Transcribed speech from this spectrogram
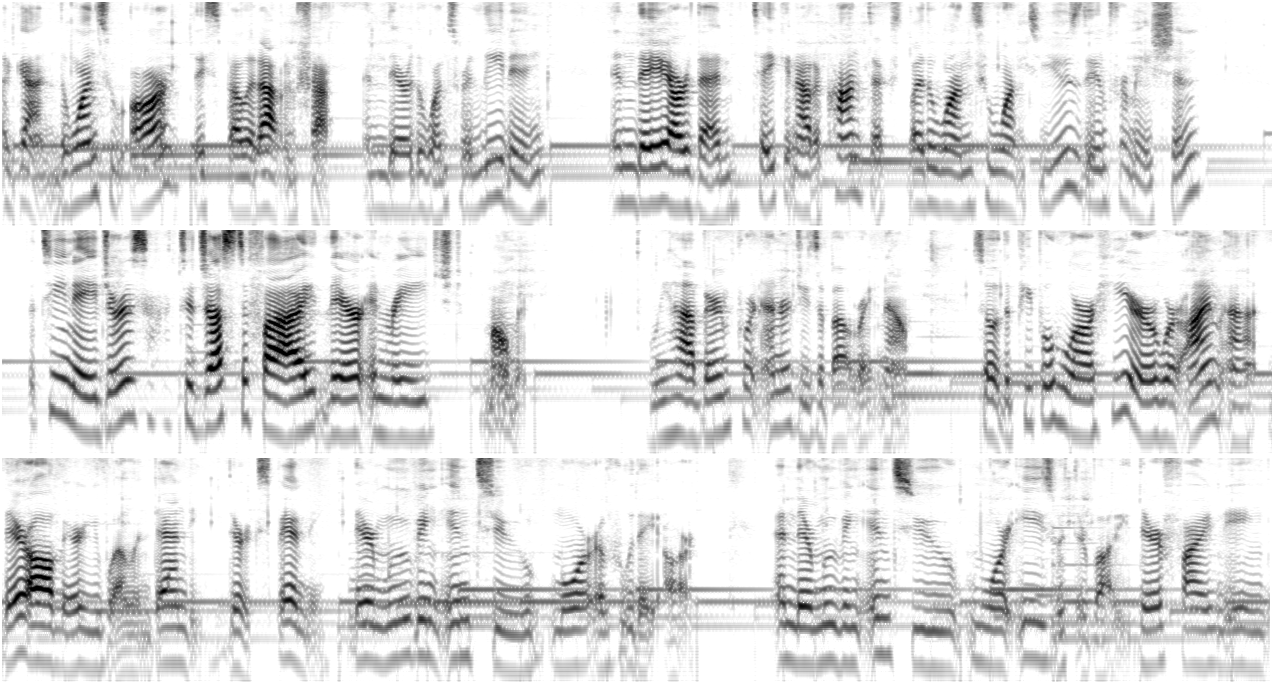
again, the ones who are, they spell it out, in fact, and they're the ones who are leading, and they are then taken out of context by the ones who want to use the information, the teenagers, to justify their enraged moment. We have very important energies about right now. So the people who are here where I'm at, they're all very well and dandy. They're expanding. They're moving into more of who they are. And they're moving into more ease with their body. They're finding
